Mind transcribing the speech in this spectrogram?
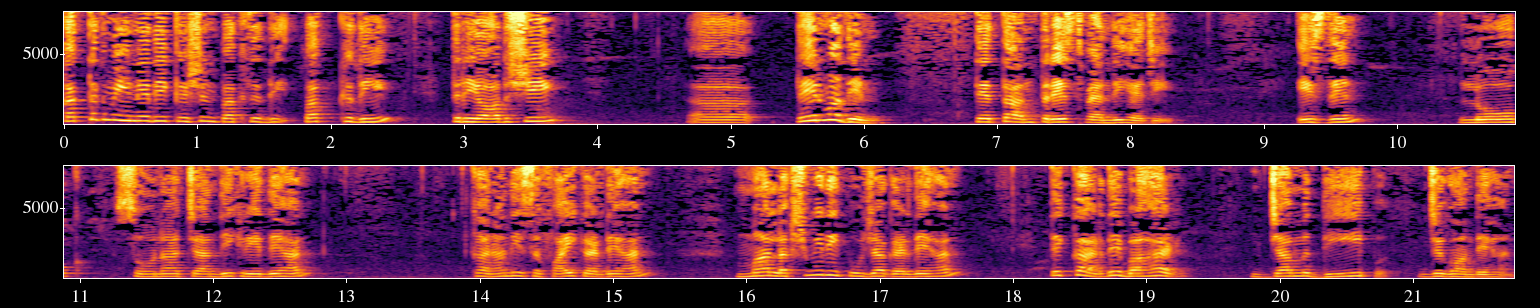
ਕੱਤਕ ਮਹੀਨੇ ਦੀ ਕ੍ਰਿਸ਼ਨ ਪੱਖ ਦੀ ਪੱਖ ਦੀ ਤ੍ਰਿਯੋਦਸ਼ੀ 13ਵਾਂ ਦਿਨ ਤੇ ਧਨਤਰੇਸ ਪੈਂਦੀ ਹੈ ਜੀ। ਇਸ ਦਿਨ ਲੋਕ ਸੋਨਾ, ਚਾਂਦੀ ਖਰੀਦਦੇ ਹਨ, ਘਰਾਂ ਦੀ ਸਫ਼ਾਈ ਕਰਦੇ ਹਨ, ਮਾਂ ਲక్ష్ਮੀ ਦੀ ਪੂਜਾ ਕਰਦੇ ਹਨ ਤੇ ਘਰ ਦੇ ਬਾਹਰ ਜਮ ਦੀਪ ਜਗਾਉਂਦੇ ਹਨ।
